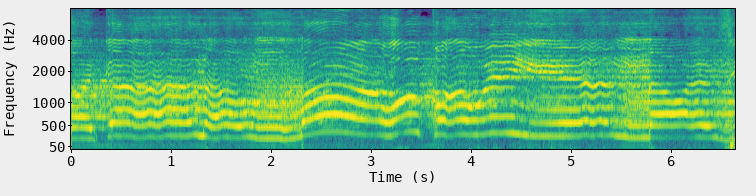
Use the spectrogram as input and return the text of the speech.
وكان الله قويا عزيزا.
